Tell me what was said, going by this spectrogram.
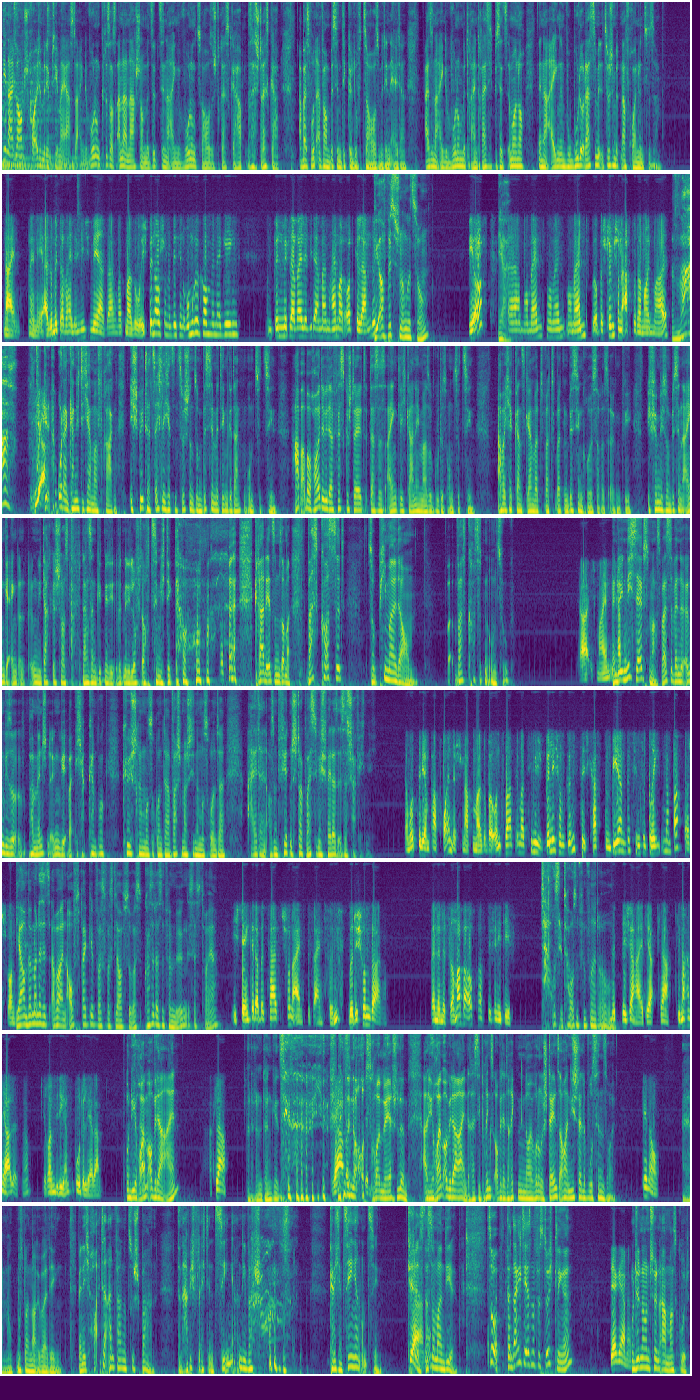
Die Night Lounge heute mit dem Thema erste eigene Wohnung. Chris aus Andernach schon mit 17 eine eigene Wohnung zu Hause Stress gehabt. Das heißt Stress gehabt. Aber es wurde einfach ein bisschen dicke Luft zu Hause mit den Eltern. Also eine eigene Wohnung mit 33 bis jetzt immer noch in einer eigenen Wohnbude. Oder hast du mit, inzwischen mit einer Freundin zusammen? Nein, nee, nee. Also mittlerweile nicht mehr, sagen wir es mal so. Ich bin auch schon ein bisschen rumgekommen in der Gegend und bin mittlerweile wieder in meinem Heimatort gelandet. Wie oft bist du schon umgezogen? Wie oft? Ja. Äh, Moment, Moment, Moment. Bestimmt schon acht oder neun Mal. Was? Ja. Oh, dann kann ich dich ja mal fragen. Ich spiele tatsächlich jetzt inzwischen so ein bisschen mit dem Gedanken umzuziehen. Habe aber heute wieder festgestellt, dass es eigentlich gar nicht mal so gut ist umzuziehen. Aber ich hätte ganz gern was, was, was ein bisschen Größeres irgendwie. Ich fühle mich so ein bisschen eingeengt und irgendwie Dachgeschoss. Langsam geht mir die, wird mir die Luft auch ziemlich dick da oben. Gerade jetzt im Sommer. Was kostet, so Pi mal Daumen, wa- was kostet ein Umzug? Ja, ich meine, Wenn ich du ihn nicht selbst machst, weißt du, wenn du irgendwie so ein paar Menschen irgendwie, aber ich habe keinen Bock, Kühlschrank muss runter, Waschmaschine muss runter. Alter, aus dem vierten Stock, weißt du, wie schwer das ist? Das schaffe ich nicht. da musst du dir ein paar Freunde schnappen. Also bei uns war es immer ziemlich billig und günstig. Kasten Bier, ein bisschen zu trinken, dann passt das schon. Ja, und wenn man das jetzt aber in Auftrag gibt, was, was glaubst du? Was kostet das ein Vermögen? Ist das teuer? ich denke, da bezahlst du schon 1 bis 1,5, würde ich schon sagen. Wenn du eine Firma beauftragst, definitiv. 1000, 1500 Euro. Mit Sicherheit, ja, klar. Die machen ja alles, ne? Die räumen dir die ganze Bude leer dann. Und die räumen auch wieder ein? Ja, klar. Ah, Dann, dann geht's. Ja, sie nur ausräumen, wäre ja schlimm. Aber die räumen auch wieder rein. Das heißt, die bringen es auch wieder direkt in die neue Wohnung und stellen es auch an die Stelle, wo es hin soll. Genau. Ähm, muss man mal überlegen. Wenn ich heute anfange zu sparen, dann habe ich vielleicht in zehn Jahren die Chance. Kann ich in zehn Jahren umziehen? Chris, Ja, das ist ne? doch mal ein Deal. So, dann danke ich dir erstmal fürs Durchklingeln Sehr gerne. und dir noch einen schönen Abend. Mach's gut.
